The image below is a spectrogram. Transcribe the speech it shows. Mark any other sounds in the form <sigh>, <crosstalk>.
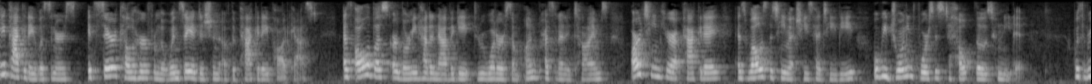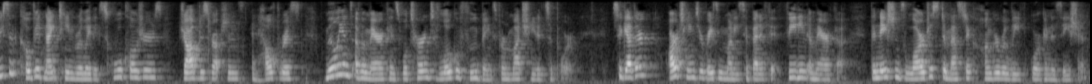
Hey Packaday listeners, it's Sarah Kelleher from the Wednesday edition of the Packaday podcast. As all of us are learning how to navigate through what are some unprecedented times, our team here at Packaday, as well as the team at Cheesehead TV, will be joining forces to help those who need it. With recent COVID 19 related school closures, job disruptions, and health risks, millions of Americans will turn to local food banks for much needed support. Together, our teams are raising money to benefit Feeding America, the nation's largest domestic hunger relief organization.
